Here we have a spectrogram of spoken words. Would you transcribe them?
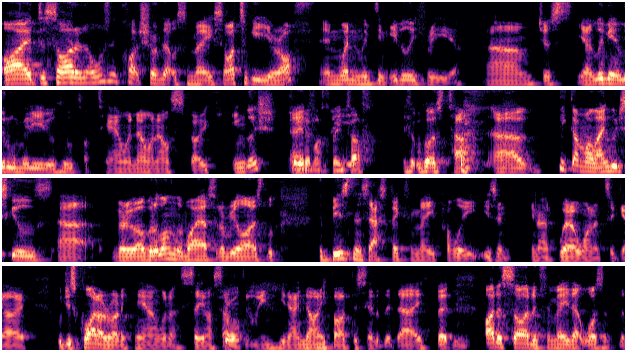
I decided I wasn't quite sure if that was for me. So I took a year off and went and lived in Italy for a year. Um, just you know, living in a little medieval hilltop town where no one else spoke English. Yeah, that must have been tough. It was tough. uh, picked up my language skills uh, very well, but along the way, I sort of realised, look, the business aspect for me probably isn't, you know, where I wanted to go, which is quite ironic now what I see myself sure. doing, you know, 95% of the day. But mm. I decided for me that wasn't the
